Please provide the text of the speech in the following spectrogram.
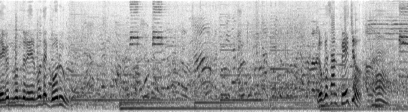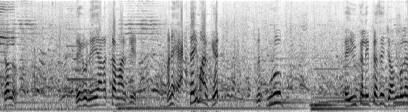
দেখুন বন্ধুরা এর মধ্যে গরু। লোকেশন পেয়েছ? হুম চলো। দেখুন এই আর একটা মার্কেট। মানে একটাই মার্কেট মানে পুরো এই ইউক্যালিপটাসের জঙ্গলে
